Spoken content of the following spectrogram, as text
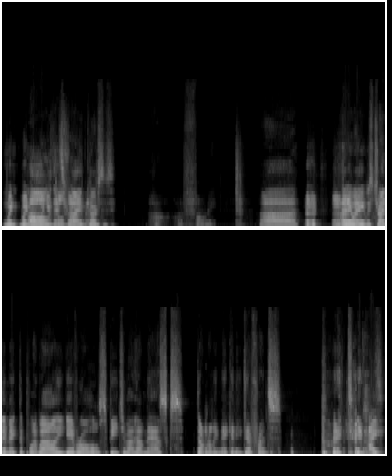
When when oh, when you that's right, the mask. Garces. Oh, what a phony. Uh, anyway, he was trying to make the point. Well, he gave her a whole speech about how masks don't really make any difference. But it didn't. I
